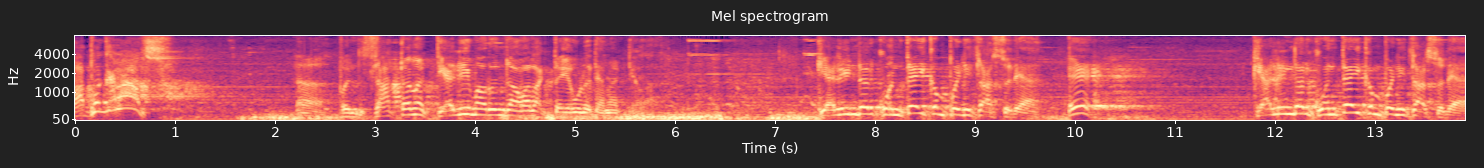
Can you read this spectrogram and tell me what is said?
पाप कराच. पण जाताना टॅली मारून जावं लागतं एवढं ध्यानात ठेवा. कॅलेंडर कोणत्याही कंपनीचा असू द्या. ए कॅलेंडर कोणत्याही कंपनीचा असू द्या.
